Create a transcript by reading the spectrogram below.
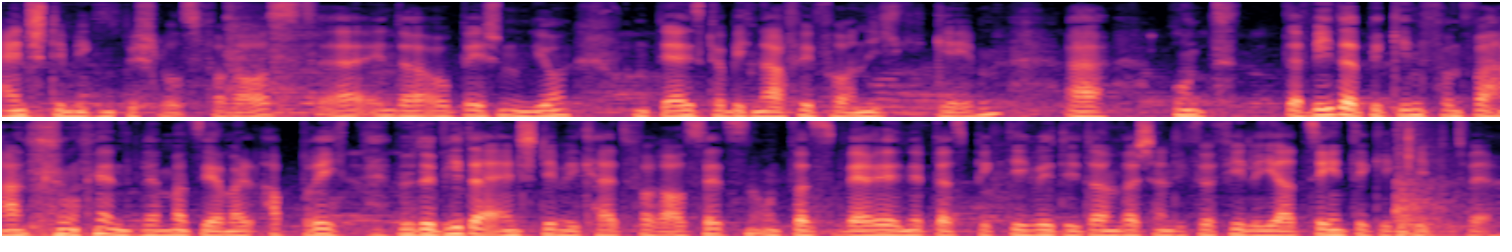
einstimmigen Beschluss voraus äh, in der Europäischen Union und der ist, glaube ich, nach wie vor nicht gegeben. Und der Wiederbeginn von Verhandlungen, wenn man sie einmal abbricht, würde Wiedereinstimmigkeit voraussetzen und das wäre eine Perspektive, die dann wahrscheinlich für viele Jahrzehnte gekippt wäre.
